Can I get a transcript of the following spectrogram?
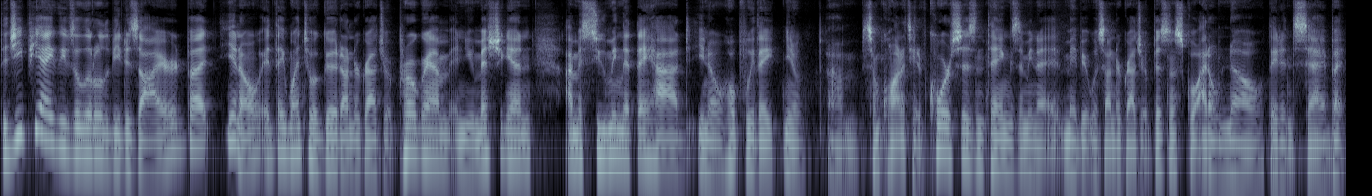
The GPA leaves a little to be desired, but you know it, they went to a good undergraduate program in U Michigan. I'm assuming that they had you know hopefully they you know um, some quantitative courses and things. I mean, maybe it was undergraduate business school. I don't know. They didn't say. But,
